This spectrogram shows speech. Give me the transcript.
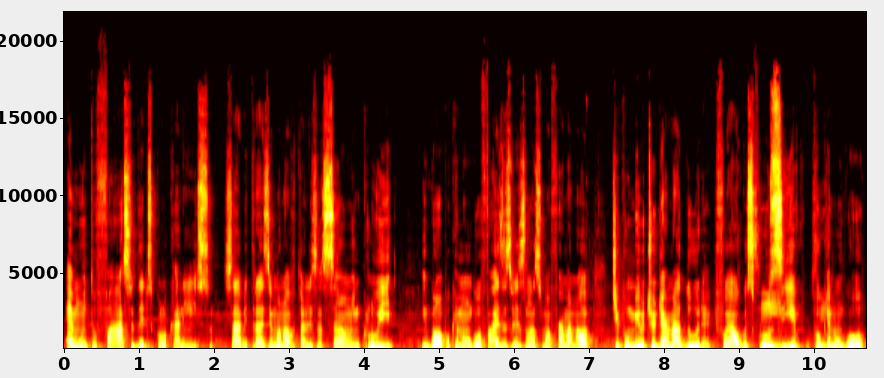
é muito fácil deles colocarem isso, sabe? Trazer uma nova atualização e incluir. Igual o Pokémon GO faz, às vezes lança uma forma nova, tipo o Mewtwo de armadura, que foi algo exclusivo do sim. Pokémon GO.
